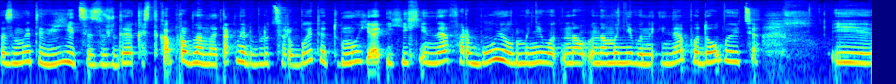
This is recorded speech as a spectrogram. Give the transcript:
змити вії це завжди якась така проблема. Я так не люблю це робити, тому я їх і не фарбую. Мені на, на мені вони і не подобаються. І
